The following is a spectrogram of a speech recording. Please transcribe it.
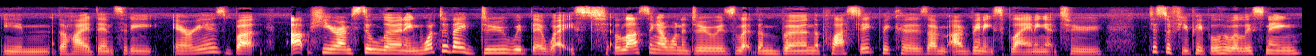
in the higher density areas, but up here I'm still learning what do they do with their waste. The last thing I want to do is let them burn the plastic because i have been explaining it to just a few people who are listening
